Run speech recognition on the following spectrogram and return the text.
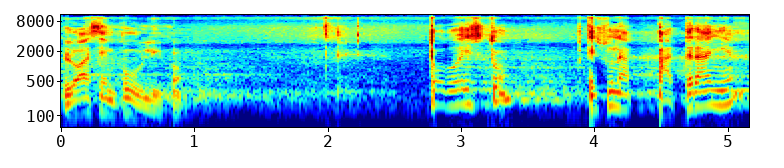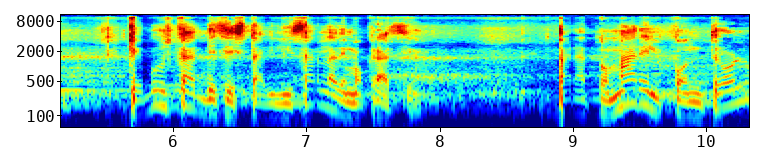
lo hacen público. Todo esto es una patraña que busca desestabilizar la democracia para tomar el control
